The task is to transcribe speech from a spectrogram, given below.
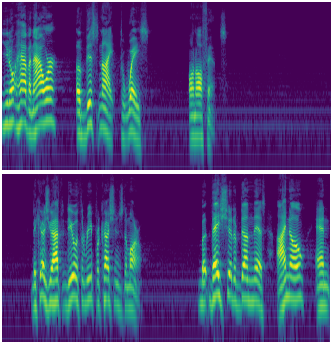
You don't have an hour of this night to waste on offense because you have to deal with the repercussions tomorrow. But they should have done this. I know, and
